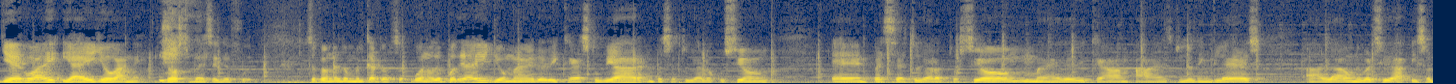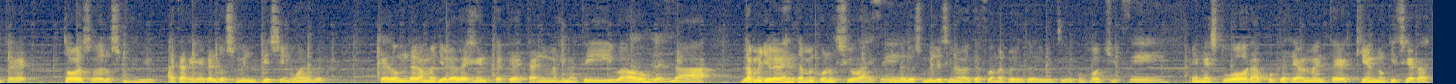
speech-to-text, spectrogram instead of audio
Llego ahí y ahí yo gané, dos veces que fui. Eso fue en el 2014. Bueno, después de ahí yo me dediqué a estudiar, empecé a estudiar locución, eh, empecé a estudiar actuación, me dediqué a, a, estudios de inglés, a la universidad y solté todo eso de los medios. Hasta que llegue el 2019, que es donde la mayoría de gente que está en imaginativa o que está la mayoría de gente me conoció ahí, en el 2019, que fue en el proyecto de Divertido con Hochi. Sí. En Estuora, porque realmente, ¿quién no quisiera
